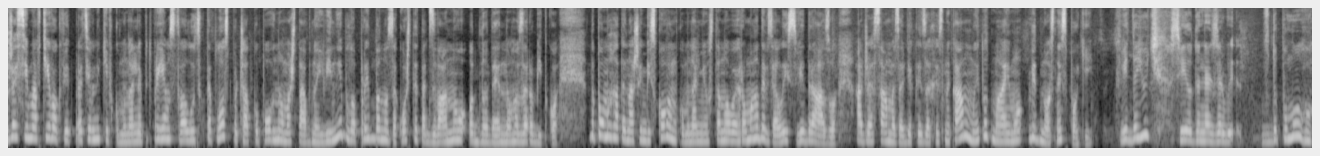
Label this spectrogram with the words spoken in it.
Уже сім автівок від працівників комунального підприємства «Луцьктепло» з початку повномасштабної війни було придбано за кошти так званого одноденного заробітку. Допомагати нашим військовим комунальні установи громади взялись відразу, адже саме завдяки захисникам ми тут маємо відносний спокій. віддають свій одинець зароби- в допомогу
